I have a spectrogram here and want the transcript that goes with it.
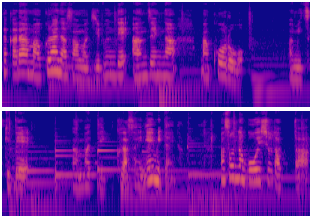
だからまあウクライナさんは自分で安全な、まあ、航路を見つけて頑張ってくださいねみたいな、まあ、そんな合意書だった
